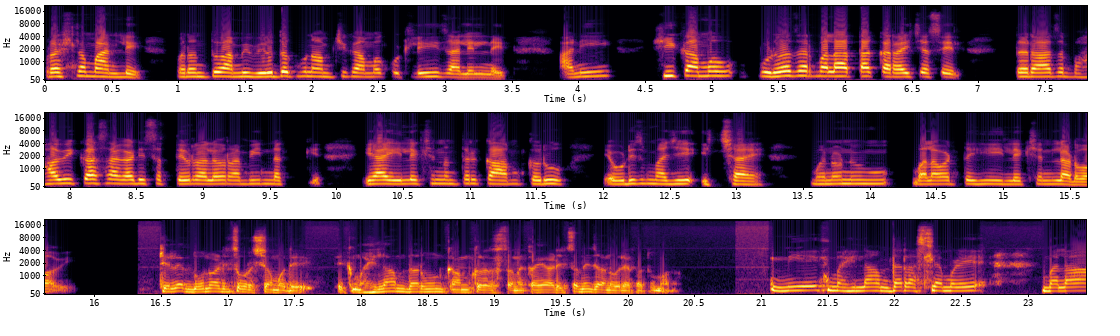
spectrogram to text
प्रश्न मांडले परंतु आम्ही विरोधक म्हणून आमची कामं कुठलीही झालेली नाहीत. आणि ही कामं पुढं जर मला आता करायची असेल तर आज महाविकास आघाडी सत्तेवर आल्यावर आम्ही नक्की या इलेक्शन नंतर काम करू एवढीच माझी इच्छा आहे. म्हणून मला वाटतं ही इलेक्शन लढवावी. गेल्या दोन अडीच वर्षामध्ये एक महिला आमदार म्हणून काम करत असताना काही अडचणी जाणवल्या का तुम्हाला? मी एक महिला आमदार असल्यामुळे मला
